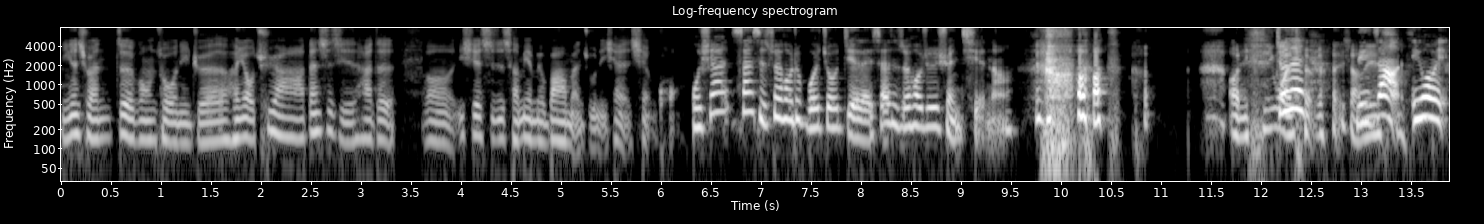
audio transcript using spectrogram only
你很喜欢这个工作，你觉得很有趣啊，但是其实它的呃一些实质层面没有办法满足你现在的现况。我现在三十岁后就不会纠结嘞，三十岁后就是选钱呐。哦，你就是你知道，因为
